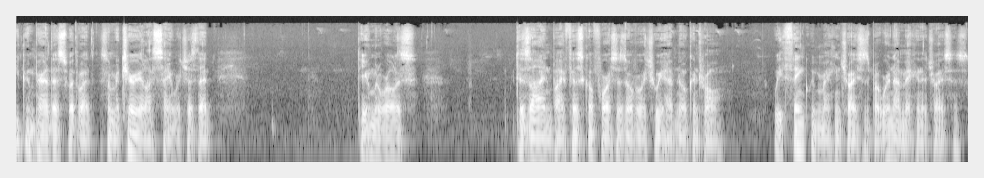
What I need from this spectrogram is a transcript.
You compare this with what some materialists say, which is that the human world is designed by physical forces over which we have no control. We think we're making choices, but we're not making the choices.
